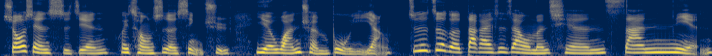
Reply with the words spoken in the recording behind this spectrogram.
休闲时间会从事的兴趣也完全不一样，就是这个大概是在我们前三年、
